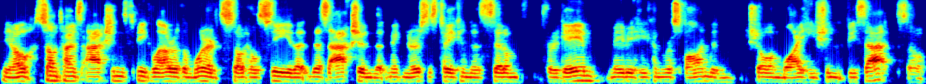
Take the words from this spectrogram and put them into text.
you know, sometimes actions speak louder than words. So he'll see that this action that Nick Nurse has taken to sit him for a game, maybe he can respond and show him why he shouldn't be sat. So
